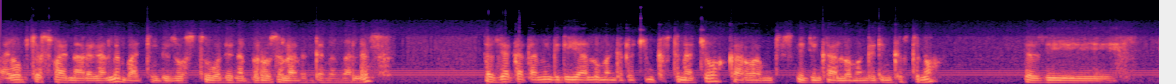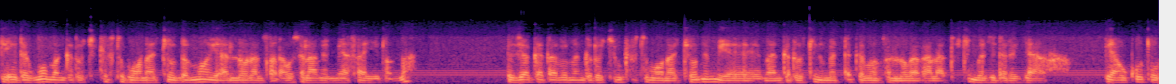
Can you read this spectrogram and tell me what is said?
I hope ተስፋ እናደርጋለን በአጭር ጊዜ ውስጥ ወደ ነበረው ሰላም እንደመመለስ። በዚህ አጋጣሚ እንግዲህ ያሉ መንገዶችም ክፍት ናቸው። ከአርባ ምንጭ እስከ ጂንካ ያለው መንገድም ክፍት ነው። ስለዚህ ይሄ ደግሞ መንገዶች ክፍት መሆናቸውን ደግሞ ያለውን አንጻራዊ ሰላም የሚያሳይ ነው እና በዚህ አጋጣሚ መንገዶችም ክፍት መሆናቸውንም የመንገዶችን መጠቀም የፈለጉ አካላቶችን በዚህ ደረጃ ቢያውቁ ጥሩ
